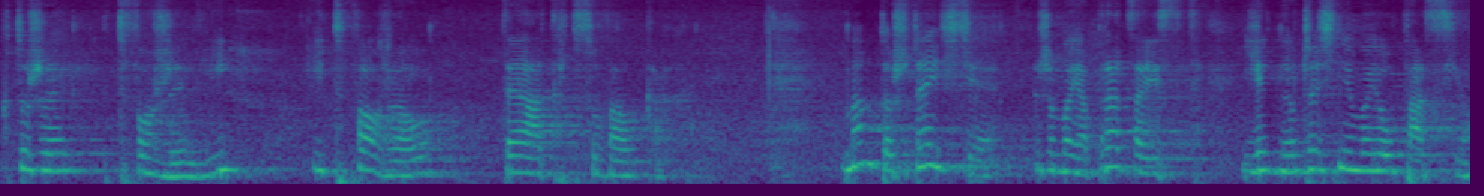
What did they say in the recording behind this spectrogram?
którzy tworzyli i tworzą teatr w Suwałkach. Mam to szczęście, że moja praca jest jednocześnie moją pasją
